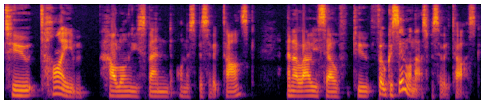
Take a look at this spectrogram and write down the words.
to time how long you spend on a specific task and allow yourself to focus in on that specific task.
